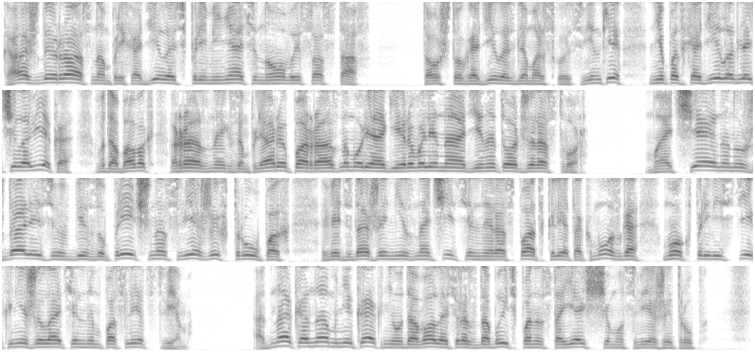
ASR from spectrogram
Каждый раз нам приходилось применять новый состав. То, что годилось для морской свинки, не подходило для человека. Вдобавок, разные экземпляры по-разному реагировали на один и тот же раствор. Мы отчаянно нуждались в безупречно свежих трупах, ведь даже незначительный распад клеток мозга мог привести к нежелательным последствиям. Однако нам никак не удавалось раздобыть по-настоящему свежий труп.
